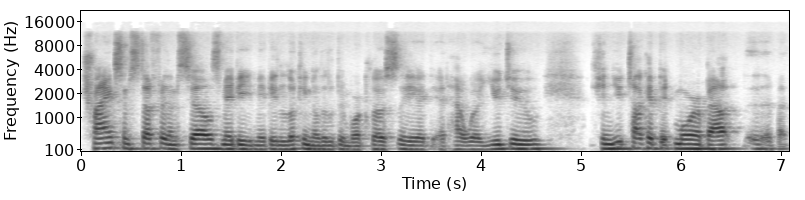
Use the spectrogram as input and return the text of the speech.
trying some stuff for themselves, maybe maybe looking a little bit more closely at, at how well you do. Can you talk a bit more about, uh, about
